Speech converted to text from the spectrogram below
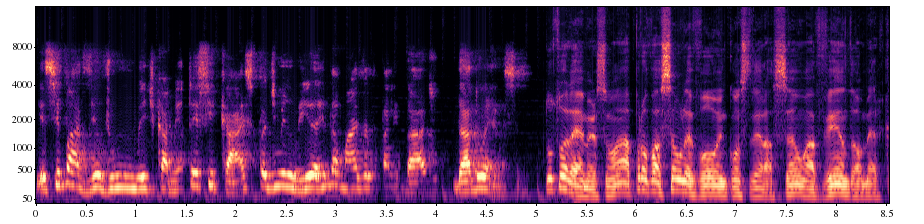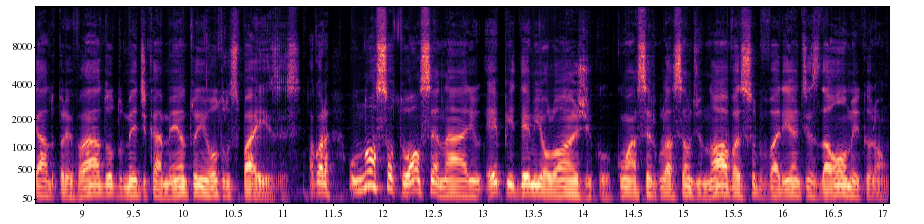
esse vazio de um medicamento eficaz para diminuir ainda mais a letalidade da doença. Doutor Emerson, a aprovação levou em consideração a venda ao mercado privado do medicamento em outros países. Agora, o nosso atual cenário epidemiológico, com a circulação de novas subvariantes da Omicron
